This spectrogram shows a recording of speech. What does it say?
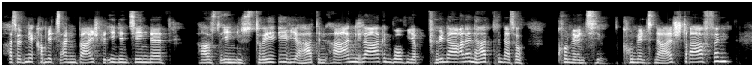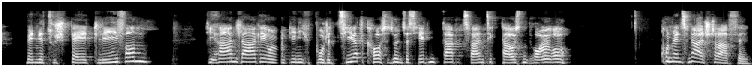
also mir kommt jetzt ein Beispiel in den Sinn, äh, aus der Industrie. Wir hatten Anlagen, wo wir Pönalen hatten, also Konventionalstrafen, wenn wir zu spät liefern. Die Anlage und die nicht produziert, kostet uns das jeden Tag 20.000 Euro Konventionalstrafe.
